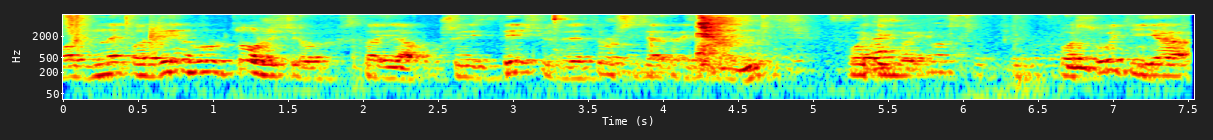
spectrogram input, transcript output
Одне, один гуртожиток стояв у 1963 році. Потім по суті, я,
